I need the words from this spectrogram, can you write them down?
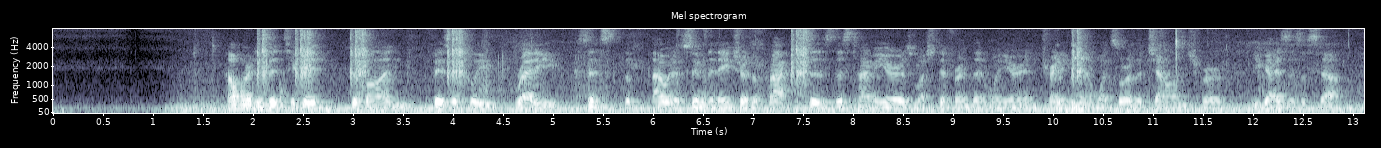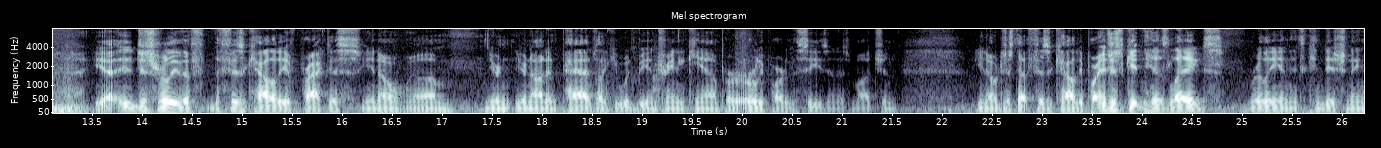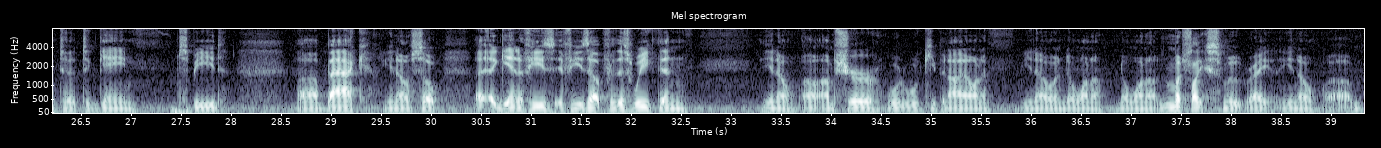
How hard is it to get DaVon physically ready? Since the, I would assume the nature of the practices this time of year is much different than when you're in training camp. What's sort of the challenge for you guys as a staff? Yeah, it just really the the physicality of practice. You know, um, you're you're not in pads like you would be in training camp or early part of the season as much, and you know just that physicality part, and just getting his legs really and his conditioning to to game speed uh, back. You know, so again, if he's if he's up for this week, then you know uh, I'm sure we'll, we'll keep an eye on him. You know, and don't want to don't want to much like Smoot, right? You know. Um,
